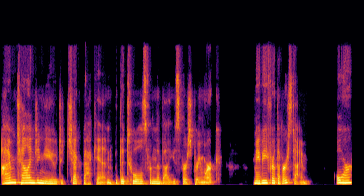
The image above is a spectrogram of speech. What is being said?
I'm challenging you to check back in with the tools from the Values First framework, maybe for the first time. Or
